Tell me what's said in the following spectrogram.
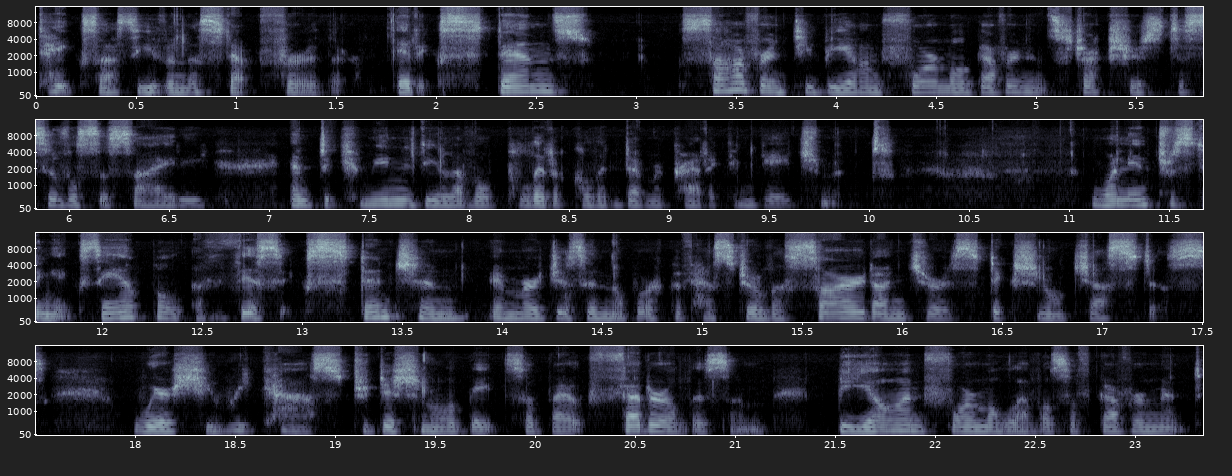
takes us even a step further. It extends sovereignty beyond formal governance structures to civil society and to community level political and democratic engagement. One interesting example of this extension emerges in the work of Hester Lessard on jurisdictional justice, where she recasts traditional debates about federalism beyond formal levels of government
